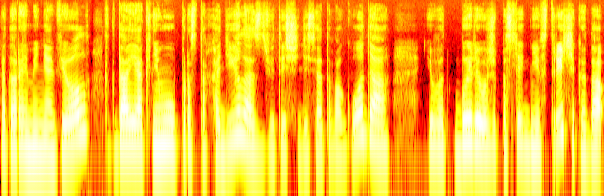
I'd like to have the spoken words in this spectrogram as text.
который меня вел. Когда я к нему просто ходила с 2010 года, и вот были уже последние встречи, когда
